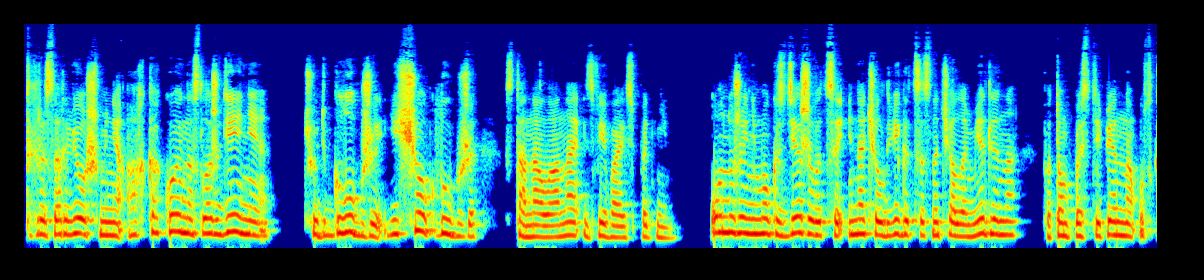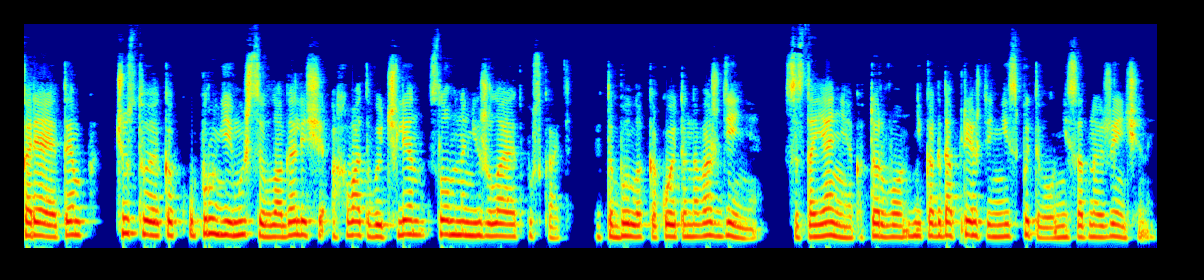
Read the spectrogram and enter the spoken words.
«Ты разорвешь меня! Ах, какое наслаждение!» «Чуть глубже, еще глубже!» – стонала она, извиваясь под ним. Он уже не мог сдерживаться и начал двигаться сначала медленно, потом постепенно ускоряя темп чувствуя, как упругие мышцы влагалища охватывают член, словно не желая отпускать. Это было какое-то наваждение, состояние, которого он никогда прежде не испытывал ни с одной женщиной.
